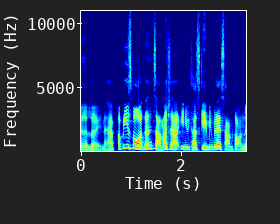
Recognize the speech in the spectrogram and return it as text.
นิ่นๆเลยนะครับ Top Esport นั้นสามารถชนะ Invictus Gaming ไปได้ 3 ต่อ 1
